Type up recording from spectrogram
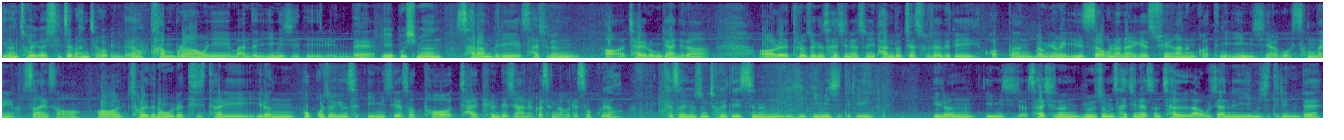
이건 저희가 실제로 한 작업인데요. 탐 브라운이 만든 이미지들인데 여기 보시면 사람들이 사실은 어, 자유로운 게 아니라 어, 레트로적인 사진에서 반도체 소자들이 어떤 명령을 일사불란하게 수행하는 것 같은 이미지하고 상당히 흡사해서 어, 저희들은 오히려 디지털이 이런 복고적인 이미지에서 더 잘 표현되지 않을까 생각을 했었고요. 그래서 요즘 저희들이 쓰는 이 이미지들이 이런 이미지죠. 사실은 요즘 사진에선 잘 나오지 않는 이미지들인데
